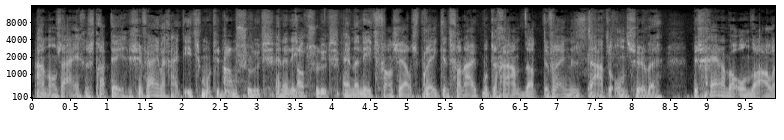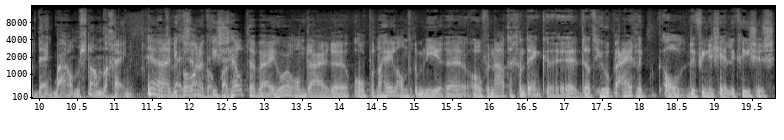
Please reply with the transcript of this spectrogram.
aan onze eigen strategische veiligheid iets moeten doen. Absoluut. En er niet, Absoluut. En er niet vanzelfsprekend van uit moeten gaan dat de Verenigde Staten ons zullen beschermen onder alle denkbare omstandigheden. Ja, die coronacrisis helpt daarbij hoor, om daar eh, op een heel andere manier eh, over na te gaan denken. Eh, dat hielp eigenlijk al de financiële crisis,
